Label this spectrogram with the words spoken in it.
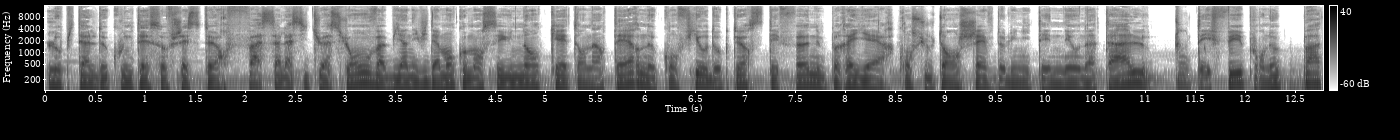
L'hôpital de Countess of Chester, face à la situation, va bien évidemment commencer une enquête en interne confiée au docteur Stephen Breyer, consultant en chef de l'unité néonatale, tout est fait pour ne pas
